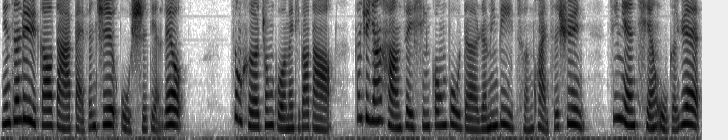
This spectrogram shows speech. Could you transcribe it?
年增率高达百分之五十点六。综合中国媒体报道，根据央行最新公布的人民币存款资讯，今年前五个月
